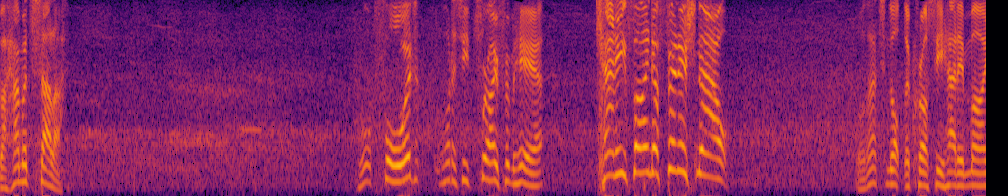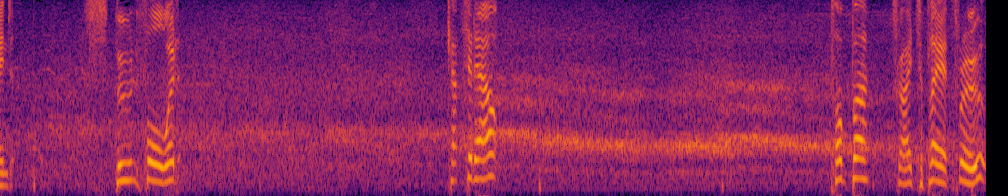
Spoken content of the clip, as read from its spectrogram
Mohamed Salah. Brought forward. What does he try from here? Can he find a finish now? Well, that's not the cross he had in mind. Spoon forward. Cuts it out. Pogba tried to play it through.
